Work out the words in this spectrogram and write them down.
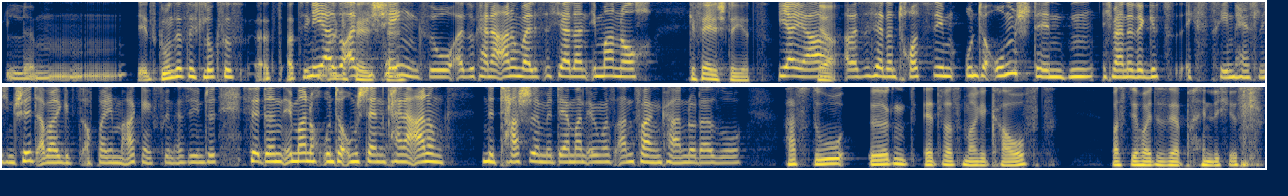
schlimm. Jetzt grundsätzlich Luxusartikel? Nee, also als? Geschenk, so, also keine Ahnung, weil es ist ja dann immer noch, Gefälschte jetzt. ja, ja, Ja. aber es ist ja dann trotzdem unter Umständen, ich meine, da gibt's extrem hässlichen Shit, aber da gibt's auch bei den Marken extrem hässlichen Shit, ist ja dann immer noch unter Umständen, keine Ahnung, eine Tasche, mit der man irgendwas anfangen kann oder so. Hast du irgendetwas mal gekauft, was dir heute sehr peinlich ist?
